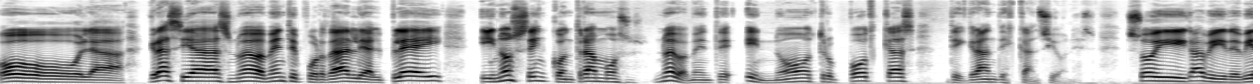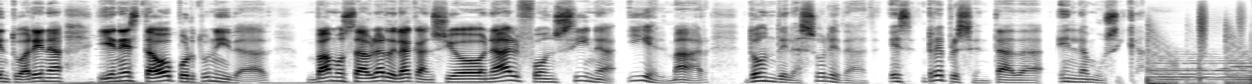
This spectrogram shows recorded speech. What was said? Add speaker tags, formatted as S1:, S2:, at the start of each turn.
S1: Hola, gracias nuevamente por darle al play y nos encontramos nuevamente en otro podcast de grandes canciones. Soy Gaby de Viento Arena y en esta oportunidad vamos a hablar de la canción Alfonsina y el mar, donde la soledad es representada en la música.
